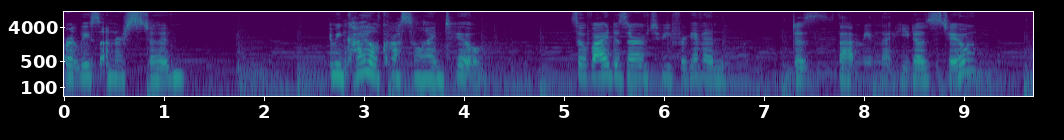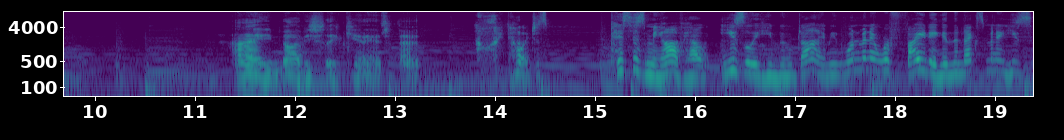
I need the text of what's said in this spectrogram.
Or at least understood. I mean, Kyle crossed the line too. So if I deserve to be forgiven, does that mean that he does too? I obviously can't answer that. I know it just pisses me off how easily he moved on. I mean, one minute we're fighting, and the next minute he's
